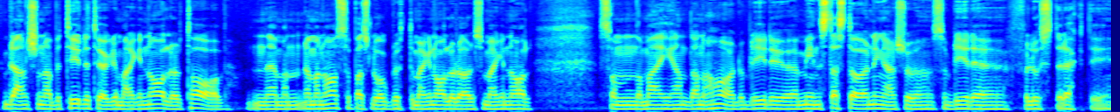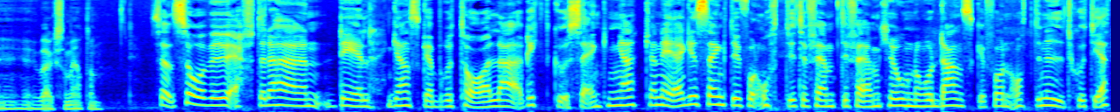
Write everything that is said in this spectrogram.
branschen har betydligt högre marginaler att ta av. När man, när man har så pass låg bruttomarginal och rörelsemarginal som de här e-handlarna har, då blir det ju minsta störningar så, så blir det förlust direkt i, i verksamheten. Sen såg vi ju efter det här en del ganska brutala riktkurssänkningar. Carnegie sänkte ju från 80 till 55 kronor och Danske från 89 till 71.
